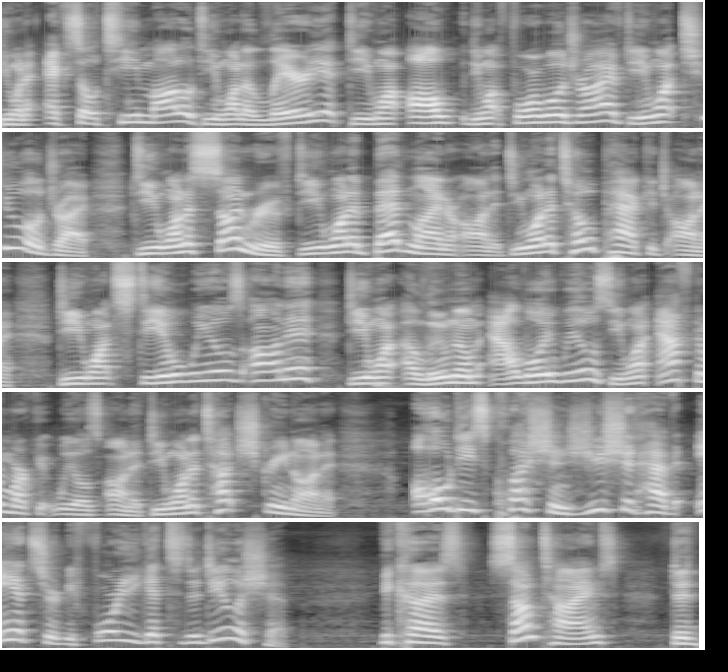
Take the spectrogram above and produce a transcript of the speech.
Do you want an XLT model? Do you want a Lariat? Do you want all? Do you want four wheel drive? Do you want two wheel drive? Do you want a sunroof? Do you want a bed liner on it? Do you want a tow package on it? Do you want steel wheels on it? Do you want aluminum alloy wheels? Do you want aftermarket wheels on it? Do you want a touchscreen on it? All these questions you should have answered before you get to the dealership, because sometimes the,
